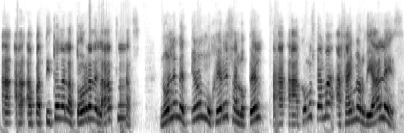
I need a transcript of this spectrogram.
a, Patito de la Torre del Atlas. No le metieron mujeres al hotel a, ¿cómo se llama? A Jaime Ordiales.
